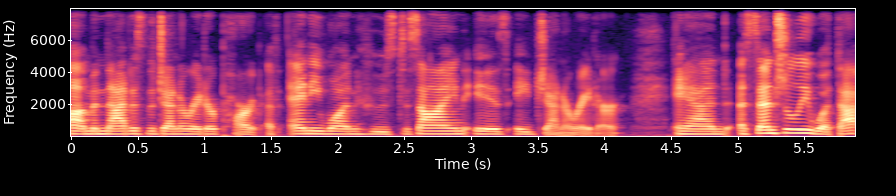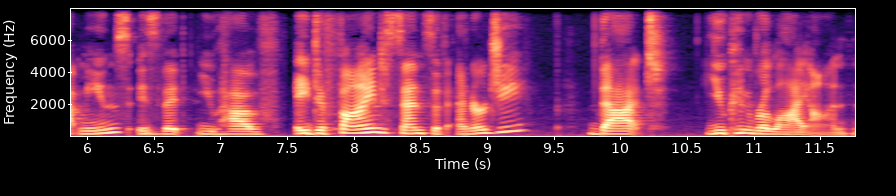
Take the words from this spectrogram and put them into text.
um, and that is the generator part of anyone whose design is a generator. And essentially, what that means is that you have a defined sense of energy that you can rely on.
